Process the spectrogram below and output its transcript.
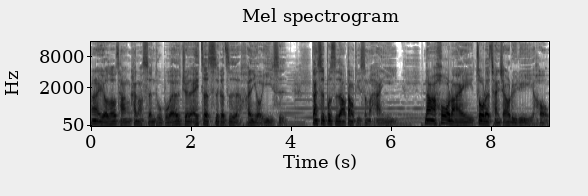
那有时候常看到“生土不二”，就觉得哎，这四个字很有意思，但是不知道到底什么含义。那后来做了产销履历以后，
